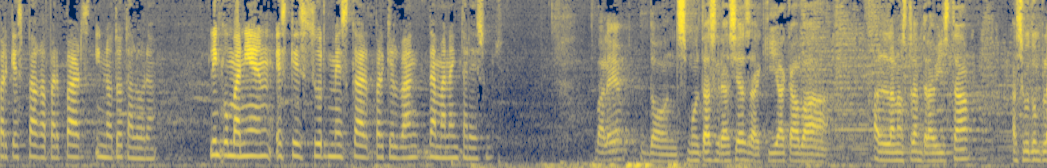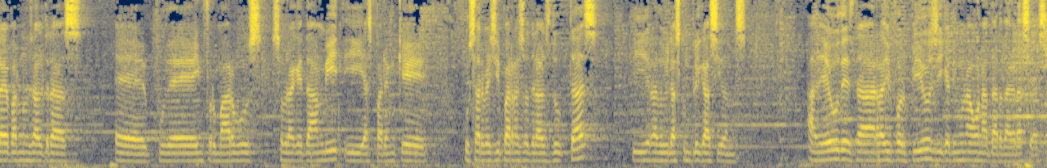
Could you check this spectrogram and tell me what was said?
perquè es paga per parts i no tot alhora. L'inconvenient és que surt més car perquè el banc demana interessos. Vale, doncs moltes gràcies. Aquí acaba la nostra entrevista. Ha sigut un plaer per nosaltres eh, poder informar-vos sobre aquest àmbit i esperem que us serveixi per resoldre els dubtes i reduir les complicacions. Adeu des de Radio for Pius i que tinguin una bona tarda. Gràcies.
